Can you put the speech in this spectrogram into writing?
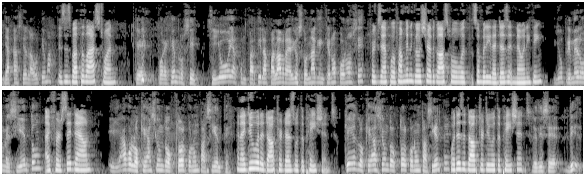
ya casi es la última, this is about the last one. que por ejemplo si, si yo voy a compartir la palabra de Dios con alguien que no conoce, For example, if I'm going to go share the gospel with somebody that doesn't know anything, yo primero me siento I first sit down y hago lo que hace un doctor con un paciente. and I do what a doctor does with a patient. ¿Qué es lo que hace un doctor con un paciente? What does a doctor do with a patient? Le dice, "Di-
